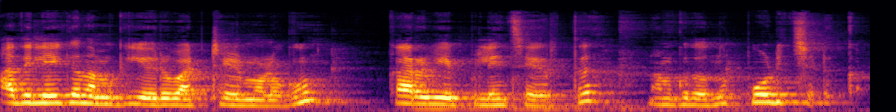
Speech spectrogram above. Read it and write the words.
അതിലേക്ക് നമുക്ക് ഈ ഒരു വറ്റൽമുളകും കറിവേപ്പിലയും ചേർത്ത് നമുക്കിതൊന്ന് പൊടിച്ചെടുക്കാം.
